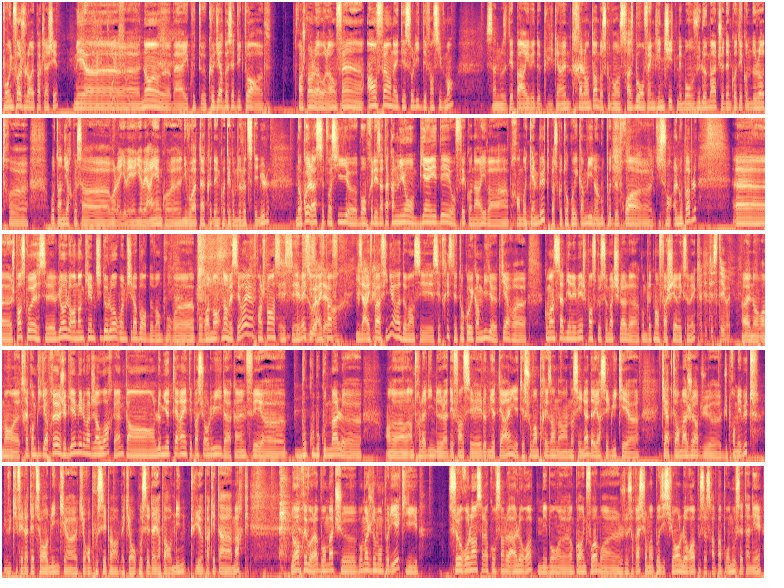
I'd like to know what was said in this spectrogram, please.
Pour une fois, je l'aurais pas clashé. Mais euh, non, euh, bah écoute, que dire de cette victoire Franchement, là, voilà, enfin, enfin, on a été solide défensivement. Ça ne nous était pas arrivé depuis quand même très longtemps parce que bon Strasbourg on fait un clean sheet mais bon vu le match d'un côté comme de l'autre euh, autant dire que ça voilà il y avait y avait rien quoi niveau attaque d'un côté comme de l'autre c'était nul. Donc voilà cette fois-ci euh, bon après les attaquants de Lyon ont bien aidé au fait qu'on arrive à prendre qu'un but parce que Toko Kambi il en loupe 2 3 euh, qui sont inloupables. Euh, je pense que ouais, c'est Lyon, il aura manqué un petit Delors ou un petit Laborde devant pour euh, pour vraiment. Non, mais c'est vrai, hein, franchement, c'est les mecs, ils arrivent pas, hein. ils arrivent pas à finir hein, devant. C'est c'est triste. Et Toko et Kambi, euh, Pierre euh, commençait à bien l'aimer. Je pense que ce match-là l'a complètement fâché avec ce mec. A détesté, ouais. Ouais, non, vraiment très compliqué. Après, j'ai bien aimé le match d'Awar quand même. Quand le milieu de terrain était pas sur lui, il a quand même fait beaucoup beaucoup de mal euh, entre la ligne de la défense et le milieu de terrain. Il était souvent présent dans, dans ces lignes D'ailleurs, c'est lui qui est, euh, qui est acteur majeur du, euh, du premier but, vu qu'il fait la tête sur Romlin, qui, qui est repoussé par, bah, qui est repoussé d'ailleurs par Romlin, puis Paqueta marque. Non, après voilà, bon match, bon match de Montpellier qui se relance à la course à l'Europe, mais bon, encore une fois, moi, je reste sur ma position. L'Europe, ce sera pas pour nous cette année.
